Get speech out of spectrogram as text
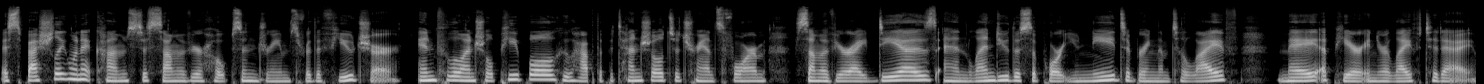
especially when it comes to some of your hopes and dreams for the future. Influential people who have the potential to transform some of your ideas and lend you the support you need to bring them to life may appear in your life today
